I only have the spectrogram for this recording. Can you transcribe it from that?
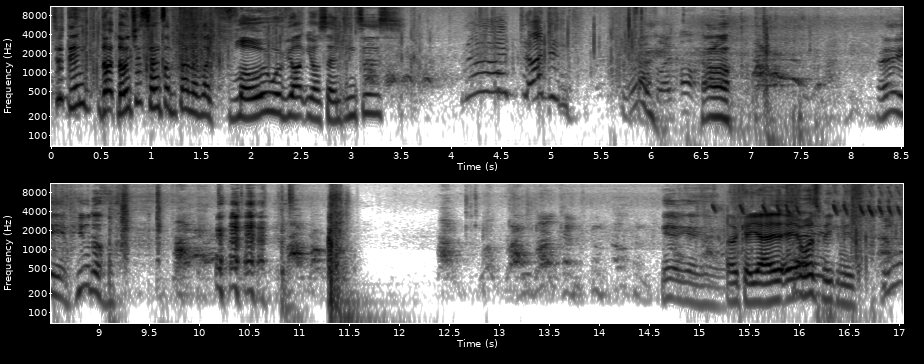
So didn't, don't- don't you sense some kind of like flow with your, your sentences? no, I, I didn't. Oh, Hello. Hey, beautiful. yeah, yeah, yeah. Okay, yeah, it, it was Vietnamese. he will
